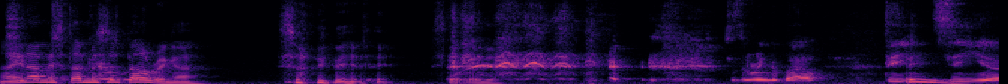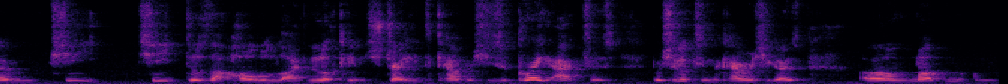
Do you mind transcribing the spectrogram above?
No, you're not looks Mr. and Mrs. terrible. Bellringer. Sorry, mate. Stop doesn't ring a bell. The the um, she she does that whole like looking straight into camera. She's a great actress, but she looks in the camera and she goes, "Oh, m-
